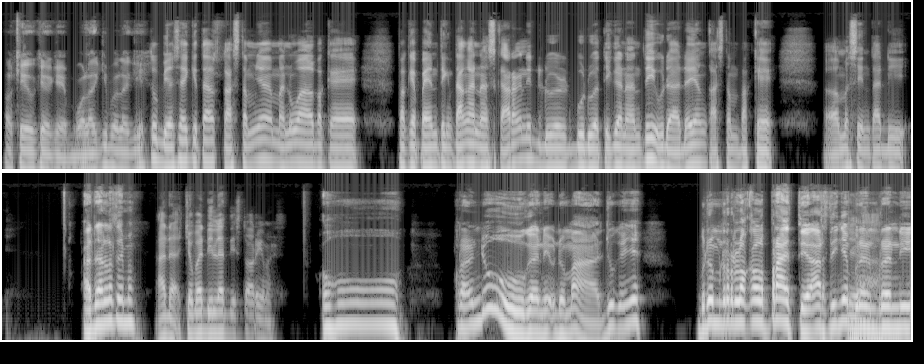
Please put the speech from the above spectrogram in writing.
Oke oke oke. Mau lagi mau lagi. Itu biasanya kita customnya manual pakai pakai painting tangan. Nah, sekarang ini di 2023 nanti udah ada yang custom pakai eh, mesin tadi. Ada alat emang? Ada. Coba dilihat di story, Mas. Oh, Keren juga nih udah maju kayaknya. Bener-bener local pride ya. Artinya Iya. brand-brand di,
